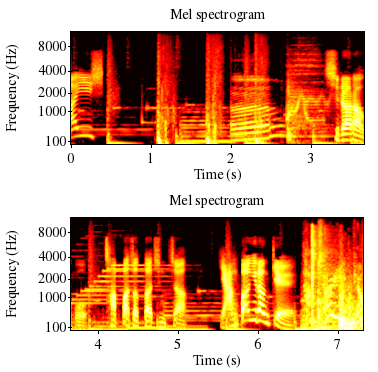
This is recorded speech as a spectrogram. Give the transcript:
아이씨. 어? 지랄하고 자빠졌다 진짜. 양빵이랑 깨. 닥쳐 이 병.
